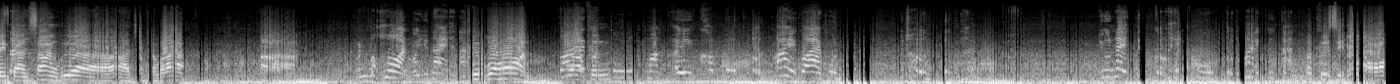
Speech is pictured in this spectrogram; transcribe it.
เป็นการสร้างเพื่ออาจจะแบบว่าอ่ามันบ่หอนบ่อยู่ในนะคือว่าฮอดก็เวไอ้ลาคนปลูกมักไอ้เขาปลูกต้นไม้ก็ไอ้คุณถึงตึกอะอยู่ในตึกกับเห็ดปลูกต้นไม้คือกันก็คือสิ่งแวดล้อม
